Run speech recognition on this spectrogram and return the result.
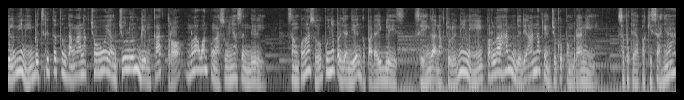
Film ini bercerita tentang anak cowok yang culun bin Katro melawan pengasuhnya sendiri. Sang pengasuh punya perjanjian kepada iblis, sehingga anak culun ini perlahan menjadi anak yang cukup pemberani. Seperti apa kisahnya?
